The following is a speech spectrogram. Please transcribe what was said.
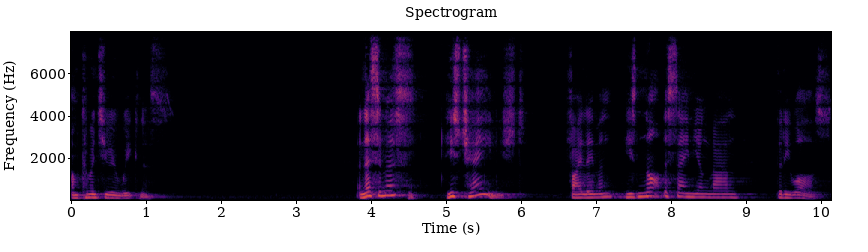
I'm coming to you in weakness. Onesimus, he's changed. Philemon, he's not the same young man that he was.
